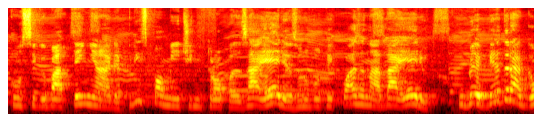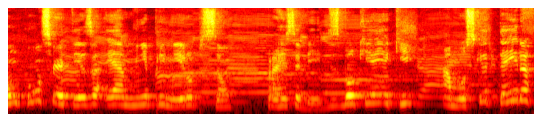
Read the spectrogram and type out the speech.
consiga bater em área, principalmente em tropas aéreas, eu não vou ter quase nada aéreo, o bebê dragão com certeza é a minha primeira opção para receber. Desbloqueei aqui a mosqueteira,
